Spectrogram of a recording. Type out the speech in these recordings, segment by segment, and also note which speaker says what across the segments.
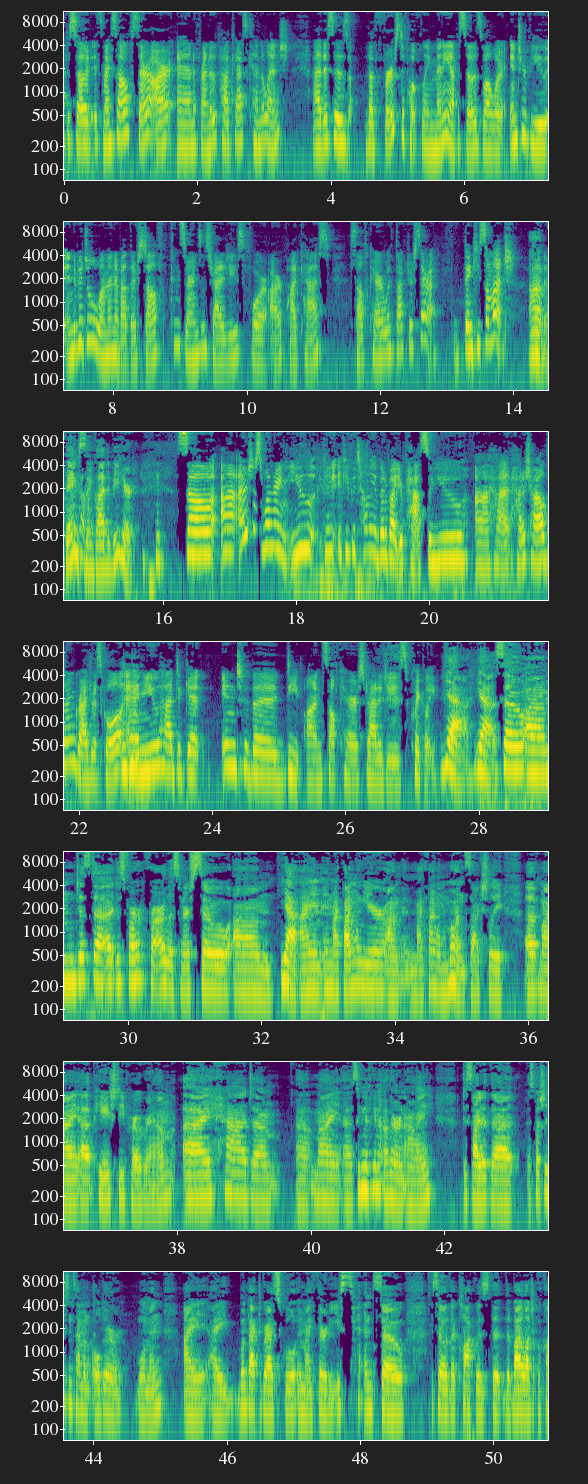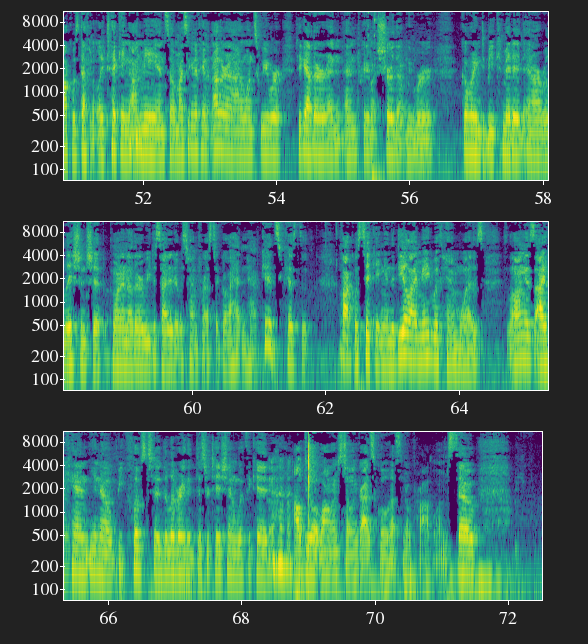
Speaker 1: episode, it's myself, Sarah Art, and a friend of the podcast, Kendall Lynch. Uh, this is the first of hopefully many episodes where we'll interview individual women about their self concerns and strategies for our podcast, Self Care with Dr. Sarah. Thank you so much.
Speaker 2: Uh, thanks. I'm glad to be here.
Speaker 1: so uh, I was just wondering, you if you could tell me a bit about your past. So you uh, had had a child during graduate school, mm-hmm. and you had to get into the deep on self care strategies quickly.
Speaker 2: Yeah, yeah. So um, just uh, just for for our listeners, so um, yeah, I am in my final year, um, my final months actually of my uh, PhD program. I had um, uh, my uh, significant other and I decided that, especially since I'm an older woman, I, I went back to grad school in my 30s, and so so the clock was the, the biological clock was definitely ticking on me, and so my significant other and I, once we were together and, and pretty much sure that we were going to be committed in our relationship with one another, we decided it was time for us to go ahead and have kids because the clock was ticking. And the deal I made with him was as long as I can, you know, be close to delivering the dissertation with the kid, I'll do it while I'm still in grad school. That's no problem. So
